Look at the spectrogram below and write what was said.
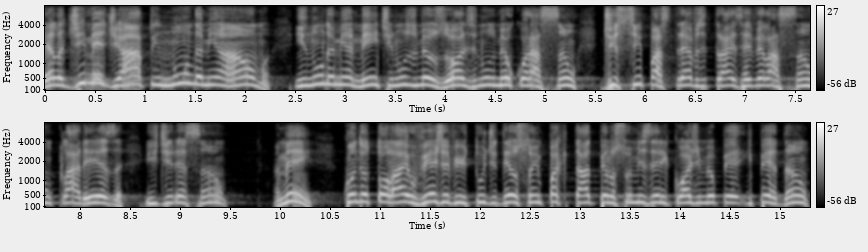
ela de imediato inunda minha alma, inunda minha mente, inunda os meus olhos, inunda o meu coração, dissipa as trevas e traz revelação, clareza e direção. Amém? Quando eu estou lá, eu vejo a virtude de Deus, sou impactado pela sua misericórdia e, meu, e perdão.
